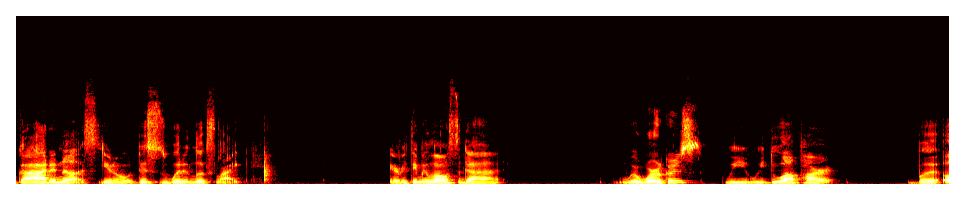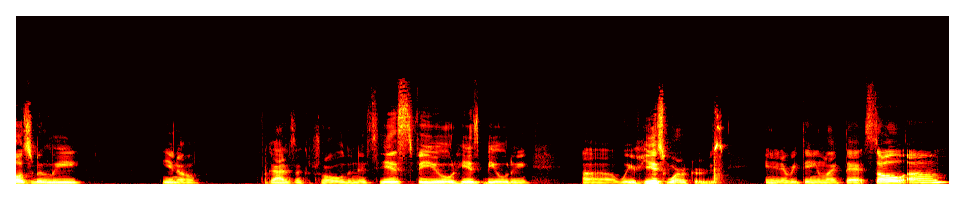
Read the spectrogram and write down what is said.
god and us you know this is what it looks like. Everything belongs to god. We're workers. We we do our part. But ultimately you know god is in control and it's his field his building. Uh we're his workers and everything like that. So um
